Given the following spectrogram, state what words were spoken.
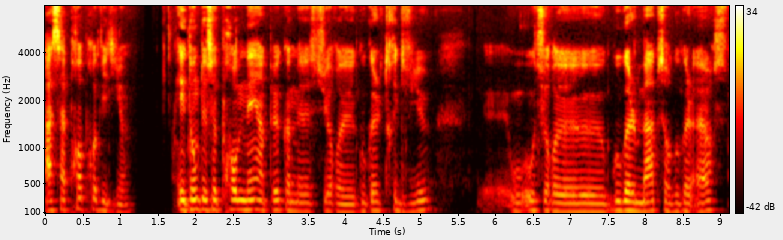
à sa propre vision. Et donc de se promener un peu comme sur euh, Google Street View euh, ou, sur euh, Google Maps, sur Google Earth,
